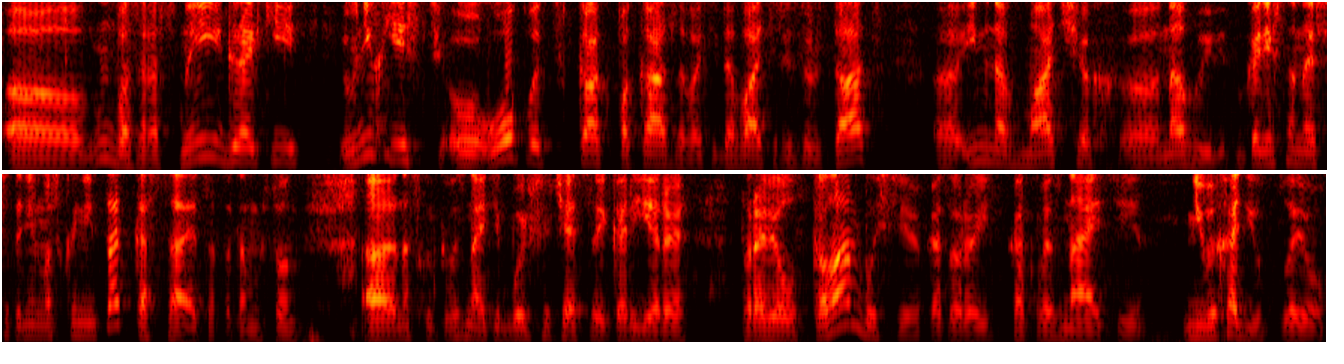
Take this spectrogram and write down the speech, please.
ну, возрастные игроки, и у них есть э, опыт, как показывать и давать результат э, именно в матчах э, на вылет. Ну, конечно, Нэш это немножко не так касается, потому что он, насколько вы знаете, большую часть своей карьеры провел в Коламбусе, который, как вы знаете, не выходил в плей-офф.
